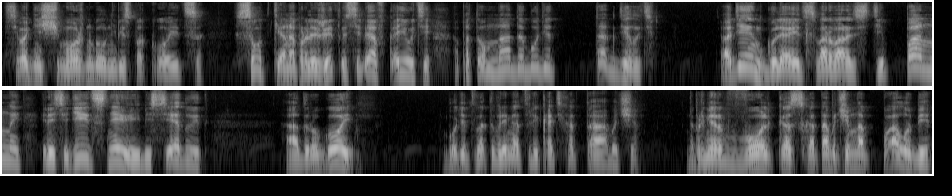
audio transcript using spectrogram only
Сегодня еще можно было не беспокоиться. Сутки она пролежит у себя в каюте, а потом надо будет так делать. Один гуляет с Варварой Степанной или сидит с нею и беседует, а другой будет в это время отвлекать Хаттабыча. Например, Волька с Хаттабычем на палубе.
